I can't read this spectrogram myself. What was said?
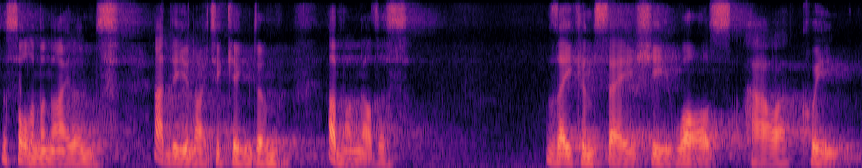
the Solomon Islands, and the United Kingdom, among others. They can say she was our Queen.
